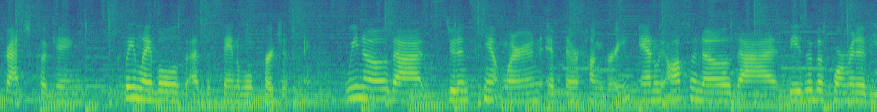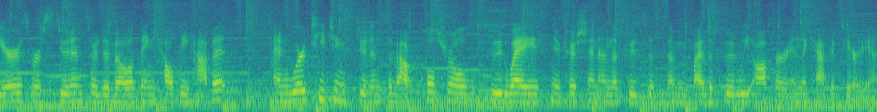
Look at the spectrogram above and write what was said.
scratch cooking, clean labels, and sustainable purchasing. We know that students can't learn if they're hungry, and we also know that these are the formative years where students are developing healthy habits and we're teaching students about cultural food waste, nutrition, and the food system by the food we offer in the cafeteria.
